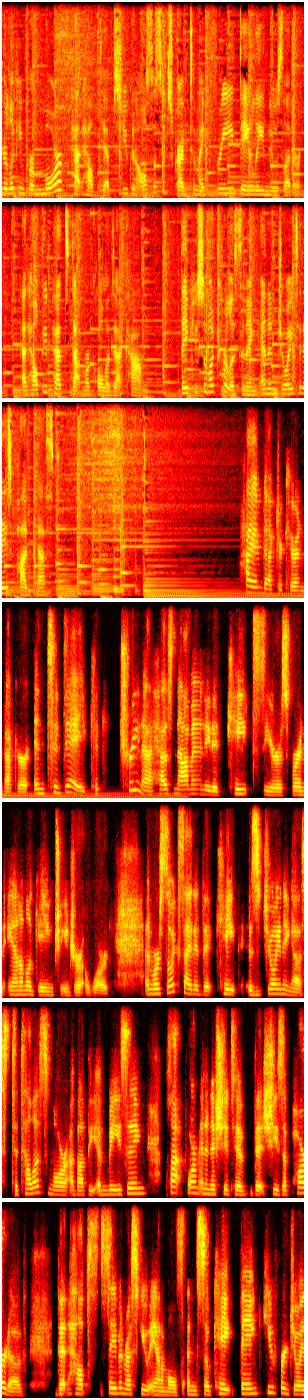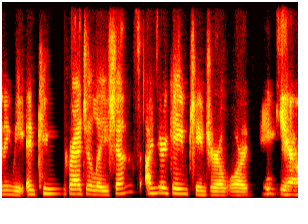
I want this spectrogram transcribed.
You're looking for more pet health tips, you can also subscribe to my free daily newsletter at healthypets.mercola.com. Thank you so much for listening and enjoy today's podcast. Hi, I'm Dr. Karen Becker, and today Katrina has nominated Kate Sears for an Animal Game Changer Award. And we're so excited that Kate is joining us to tell us more about the amazing platform and initiative that she's a part of that helps save and rescue animals. And so, Kate, thank you for joining me and congratulations on your Game Changer Award. Thank you.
